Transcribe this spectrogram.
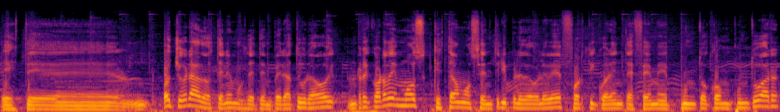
Este, 8 grados tenemos de temperatura hoy. Recordemos que estamos en www.forti40fm.com.ar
